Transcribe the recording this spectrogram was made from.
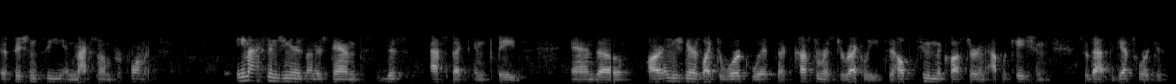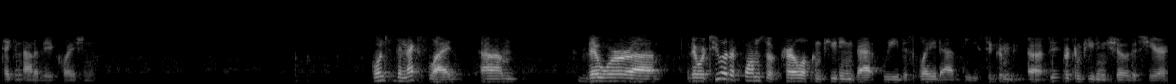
efficiency and maximum performance. AMAX engineers understand this aspect in spades and uh, our engineers like to work with customers directly to help tune the cluster and application so that the guesswork is taken out of the equation. Going to the next slide, um, there were uh, there were two other forms of parallel computing that we displayed at the super, uh, supercomputing show this year,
